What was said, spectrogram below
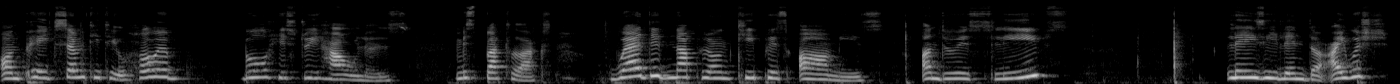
on page 72 horrible history howlers. Miss Battleaxe. Where did Napoleon keep his armies? Under his sleeves? Lazy Linda. I wish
